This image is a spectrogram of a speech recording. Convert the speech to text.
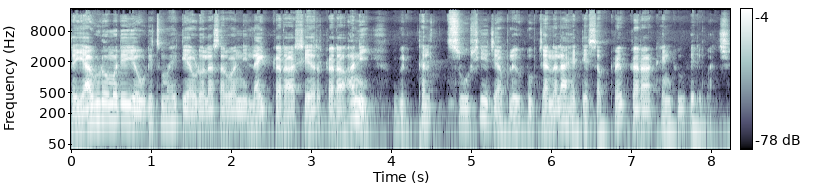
तर या व्हिडिओमध्ये एवढीच माहिती या व्हिडिओला सर्वांनी लाईक करा शेअर करा आणि विठ्ठल जोशी जे आपलं यूट्यूब चॅनल आहे ते सबस्क्राईब करा. थँक्यू व्हेरी मच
